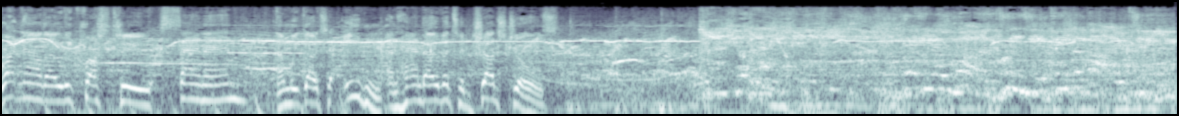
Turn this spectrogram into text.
Right now, though, we cross to San An, and we go to Eden and hand over to Judge Jules. Radio 1 brings vibe to the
